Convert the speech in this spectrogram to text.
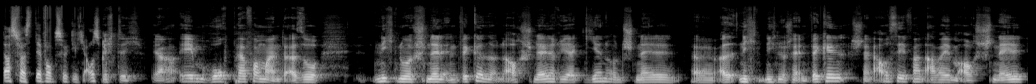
das, was DevOps wirklich ausmacht. Richtig, ja, eben hochperformant. Also nicht nur schnell entwickeln, sondern auch schnell reagieren und schnell, äh, also nicht, nicht nur schnell entwickeln, schnell ausliefern, aber eben auch schnell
